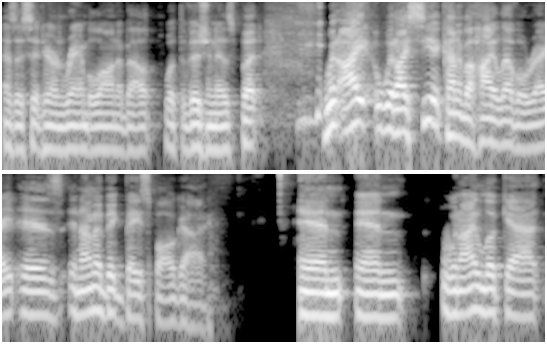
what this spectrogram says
as I sit here and ramble on about what the vision is, but what I what I see at kind of a high level, right, is, and I'm a big baseball guy, and and when I look at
